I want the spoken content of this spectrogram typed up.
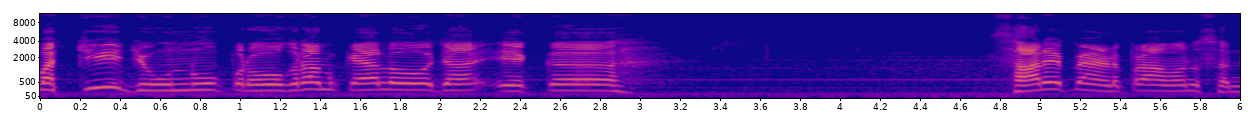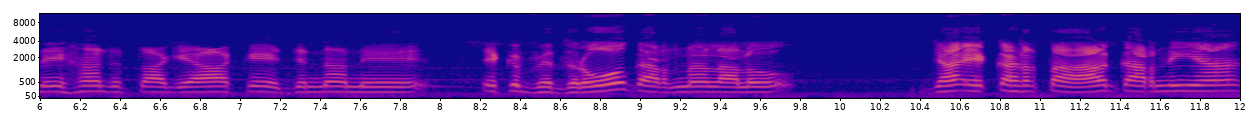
25 ਜੂਨ ਨੂੰ ਪ੍ਰੋਗਰਾਮ ਕਹਿ ਲਓ ਜਾਂ ਇੱਕ ਸਾਰੇ ਭੈਣ ਭਰਾਵਾਂ ਨੂੰ ਸੁਨੇਹਾ ਦਿੱਤਾ ਗਿਆ ਕਿ ਜਿਨ੍ਹਾਂ ਨੇ ਇੱਕ ਵਿਦਰੋਹ ਕਰਨਾ ਲਾ ਲਓ ਜਾਂ ਇੱਕ ਹੜਤਾਲ ਕਰਨੀ ਆ,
